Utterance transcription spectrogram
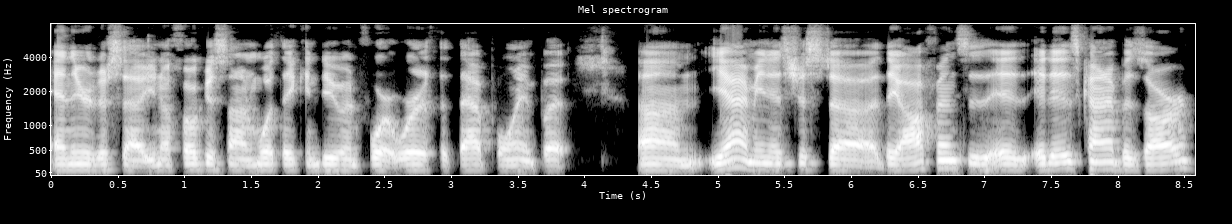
and they're just uh, you know focused on what they can do in Fort Worth at that point. But um, yeah, I mean, it's just uh, the offense is, it is kind of bizarre.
